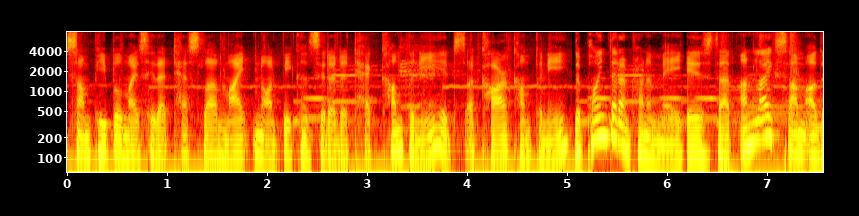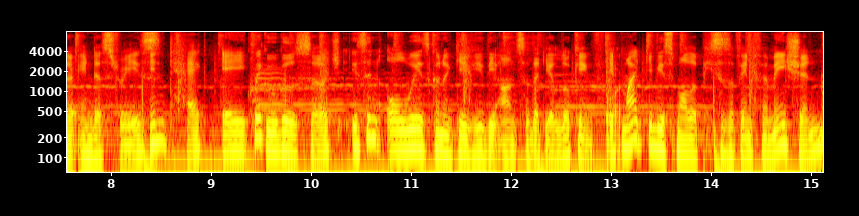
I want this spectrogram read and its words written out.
some people might say that Tesla might not be considered a tech company, it's a car company. The point that I'm trying to make is that unlike some other industries, in tech, a quick Google search isn't always going to give you the answer that you're looking for. It might give you smaller pieces of information,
